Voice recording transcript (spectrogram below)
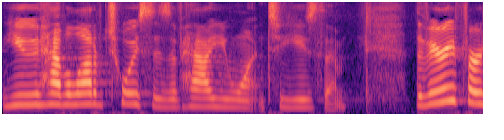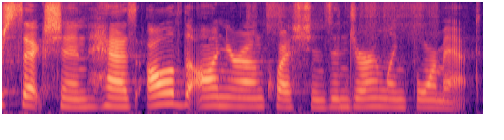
you have a lot of choices of how you want to use them. The very first section has all of the on your own questions in journaling format.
